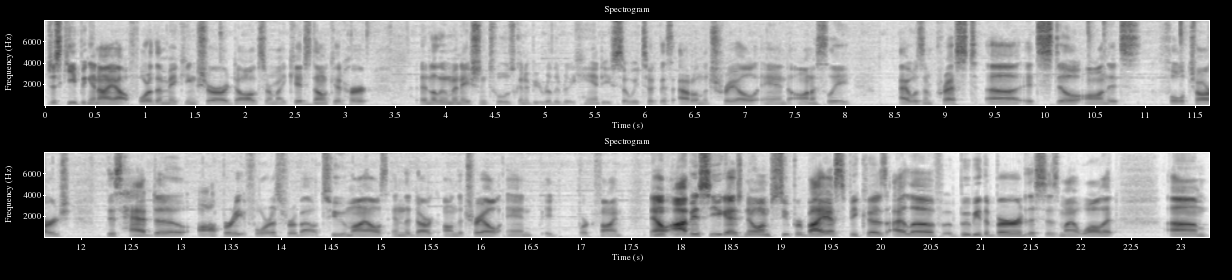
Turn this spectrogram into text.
just keeping an eye out for them, making sure our dogs or my kids don't get hurt. An illumination tool is going to be really, really handy. So we took this out on the trail, and honestly, I was impressed. Uh, it's still on its full charge. This had to operate for us for about two miles in the dark on the trail, and it worked fine. Now, obviously, you guys know I'm super biased because I love Booby the Bird. This is my wallet. Um,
